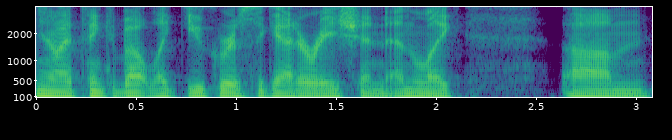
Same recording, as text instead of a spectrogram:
you know i think about like eucharistic adoration and like um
